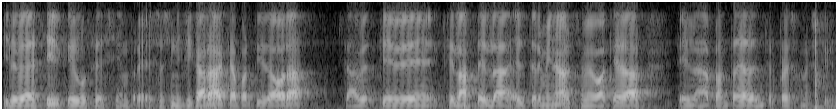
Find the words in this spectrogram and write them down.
Y le voy a decir que use siempre. Eso significará que a partir de ahora, cada vez que, lance el terminal, se me va a quedar en la pantalla de Enterprise con Screen.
